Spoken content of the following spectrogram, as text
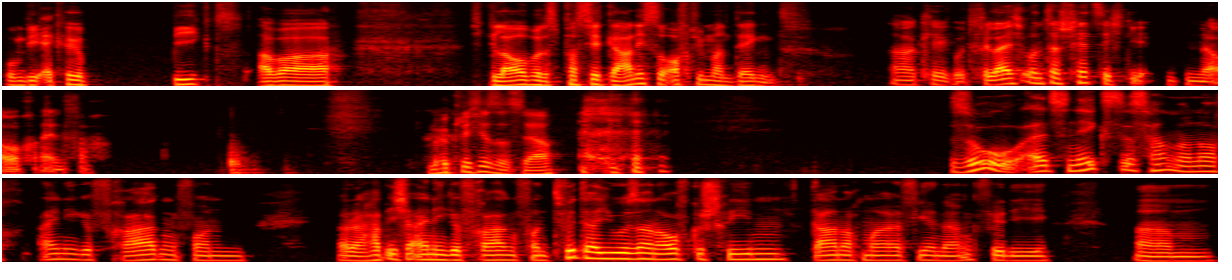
um die Ecke biegt. Aber ich glaube, das passiert gar nicht so oft, wie man denkt. Okay, gut. Vielleicht unterschätze ich die Enten da auch einfach. Möglich ist es, ja. so, als nächstes haben wir noch einige Fragen von, oder habe ich einige Fragen von Twitter-Usern aufgeschrieben. Da nochmal vielen Dank für die ähm,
